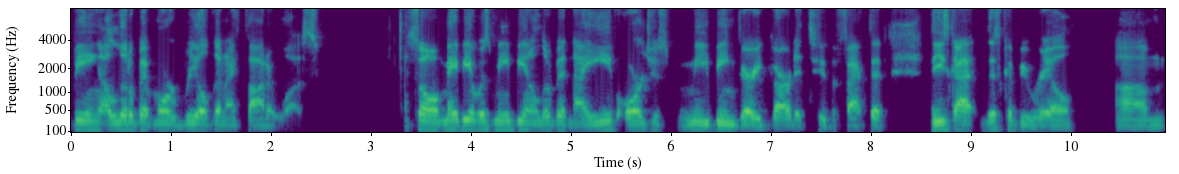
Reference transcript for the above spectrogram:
being a little bit more real than I thought it was. So maybe it was me being a little bit naive, or just me being very guarded to the fact that these guys, this could be real. Um,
